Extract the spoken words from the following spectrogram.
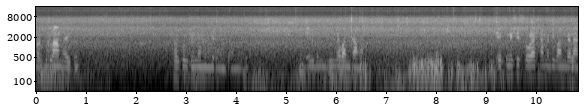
भरपूर लांब आहे इथून. भरपूर जुनं मंदिर आहे मित्रांनो. एकदम जुनं बांधकाम आहे. एकोणीसशे सोळाशामध्ये बांधलेलं आहे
